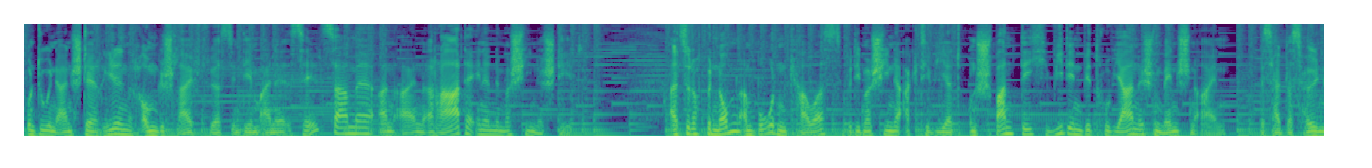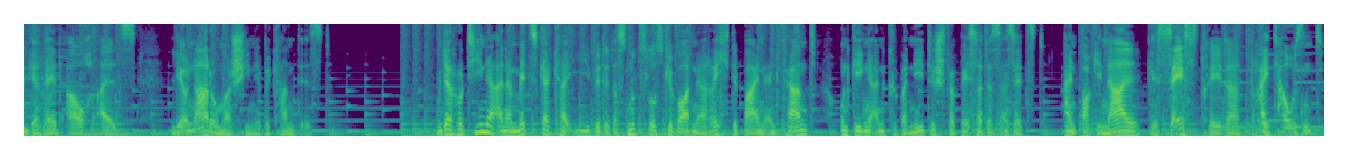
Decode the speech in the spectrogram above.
und du in einen sterilen Raum geschleift wirst, in dem eine seltsame, an ein Rad erinnernde Maschine steht. Als du noch benommen am Boden kauerst, wird die Maschine aktiviert und spannt dich wie den vitruvianischen Menschen ein, weshalb das Höllengerät auch als Leonardo-Maschine bekannt ist. Mit der Routine einer Metzger-KI wird dir das nutzlos gewordene rechte Bein entfernt und gegen ein kybernetisch verbessertes ersetzt. Ein Original Gesäßtreter 3000.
